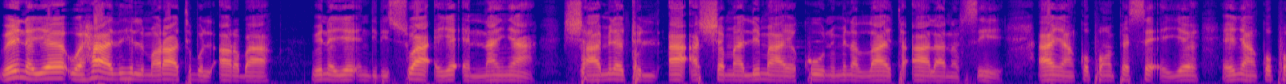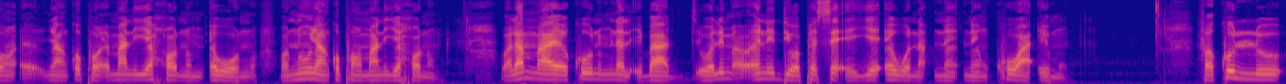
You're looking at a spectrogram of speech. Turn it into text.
Wei na ɛyɛ, Wa haadhihil maraatibul arbaa, Wei na ɛyɛ nnidisoɔ a ɛyɛ nnan a, Shaamilatul a ashama limaa yakuunu min Allaahi ta'aalaa nafsihi a Nyankopɔn pɛ sɛ ɛyɛ, ɛyɛ Nyankopɔn, Nyankopɔn mma no yɛ hɔnom wɔ Ɔno, Ɔno Nyankopɔn mma no yɛ hɔnom. Walammaa yakuunu min al-ibaad, ɛne deɛ Ɔpɛ sɛ ɛyɛ wɔ Na, Na, Ne nkoa mu. Fa kullu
